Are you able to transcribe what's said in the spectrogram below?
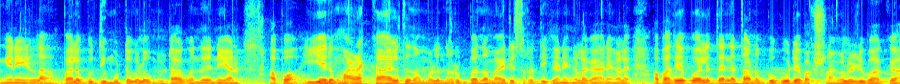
ഇങ്ങനെയുള്ള പല ബുദ്ധിമുട്ടുകളും ഉണ്ടാകുന്നത് തന്നെയാണ്. അപ്പോൾ ഈ ഒരു മഴക്കാലത്ത് നമ്മൾ നിർബന്ധമായിട്ട് ശ്രദ്ധിക്കുക നിങ്ങളുടെ കാര്യങ്ങൾ അപ്പോൾ അതേപോലെ തന്നെ തണുപ്പ് കൂടിയ ഭക്ഷണങ്ങൾ ഒഴിവാക്കുക.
